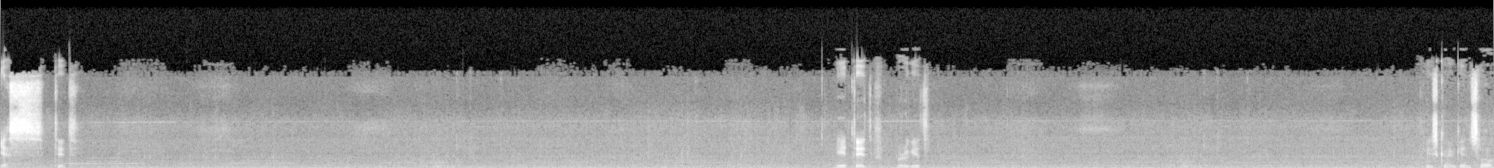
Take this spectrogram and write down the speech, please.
Yes, it did. It did. Very good. he's going again slow.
